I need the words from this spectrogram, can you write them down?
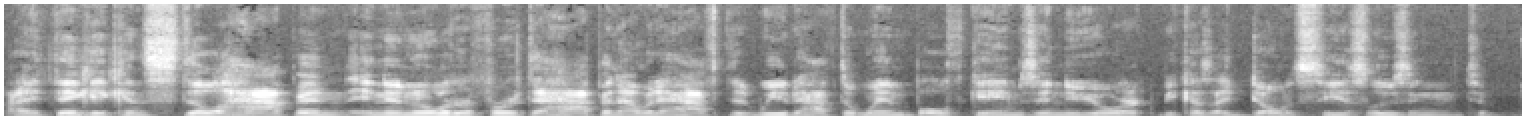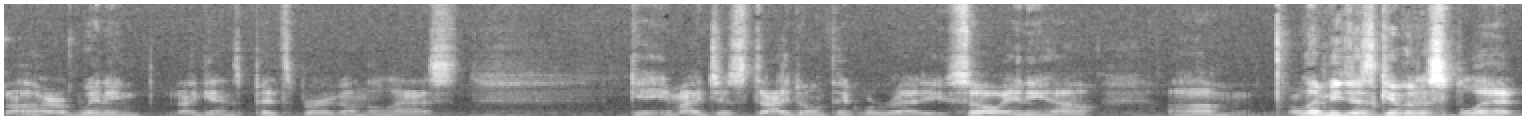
I think it can still happen, and in order for it to happen, I would have to we'd have to win both games in New York because I don't see us losing to uh, or winning against Pittsburgh on the last game. I just I don't think we're ready. So anyhow, um, let me just give it a split.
